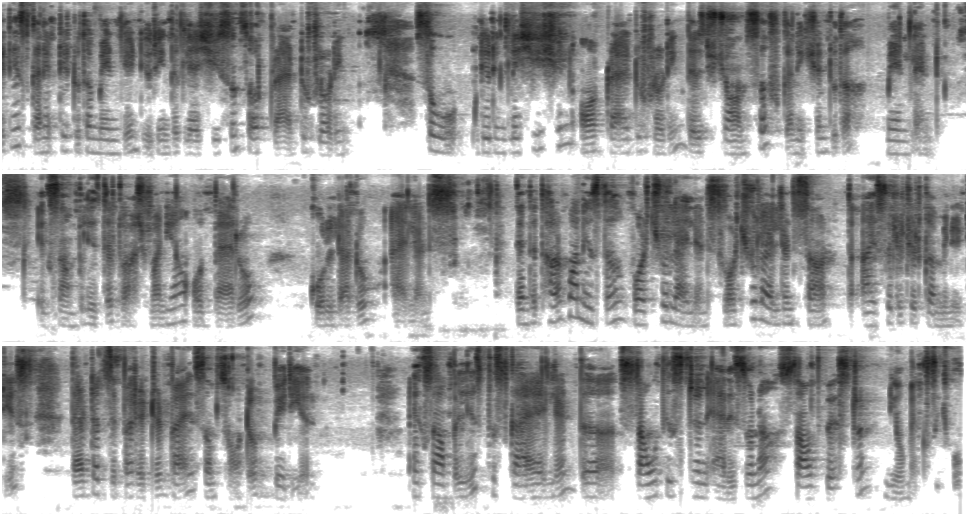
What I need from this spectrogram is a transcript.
It is connected to the mainland during the glaciations or prior to flooding. So during glaciation or prior to flooding there is a chance of connection to the mainland. Example is the tasmania or Barro Colorado Islands. Then the third one is the virtual islands. Virtual islands are the isolated communities that are separated by some sort of barrier. Example is the Sky Island, the southeastern Arizona, southwestern New Mexico.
